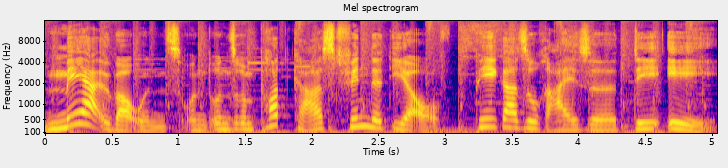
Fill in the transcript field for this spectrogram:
Mehr über uns und unseren Podcast findet ihr auf pegasoreise.de.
